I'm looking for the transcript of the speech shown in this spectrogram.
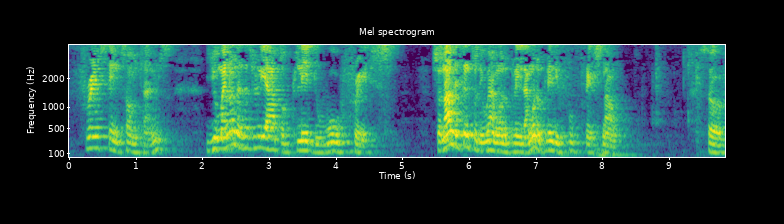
phrasing sometimes, you might not necessarily have to play the whole phrase. So now listen to the way I'm going to play it. I'm going to play the full phrase now. So.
